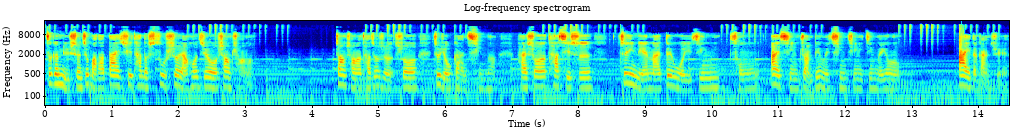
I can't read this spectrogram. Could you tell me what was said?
这个女生就把他带去他的宿舍，然后就上床了。上床了，他就是说就有感情了，还说他其实这一年来对我已经从爱情转变为亲情，已经没有爱的感觉。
